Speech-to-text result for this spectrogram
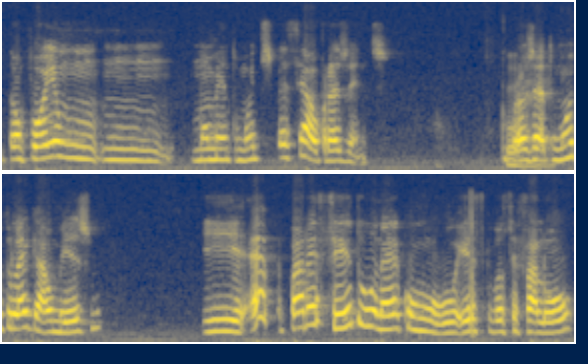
Então foi um, um momento muito especial para a gente. Um projeto muito legal mesmo. E é parecido né, com esse que você falou.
